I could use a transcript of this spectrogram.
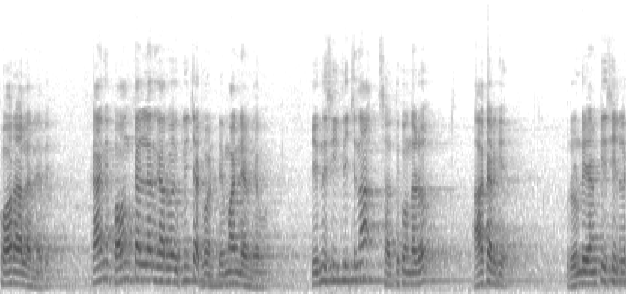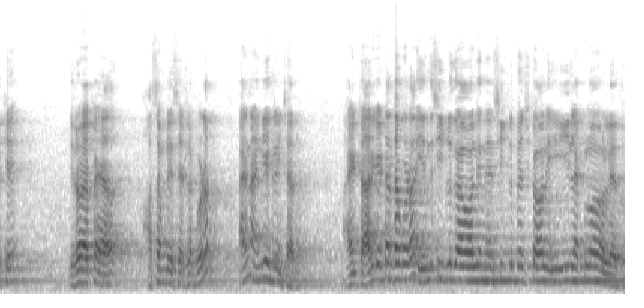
కోరాలనేది. కానీ పవన్ కళ్యాణ్ గారి వైపు నుంచి అటువంటి డిమాండ్ ఏం లేవు. ఎన్ని సీట్లు ఇచ్చినా సర్దుకున్నాడు. ఆఖరికి రెండు ఎంపీ సీట్లకి ఇరవై ఒక్క అసెంబ్లీ సీట్లకు కూడా ఆయన అంగీకరించారు. ఆయన టార్గెట్ అంతా కూడా ఎన్ని సీట్లు కావాలి నేను సీట్లు పెంచుకోవాలి ఈ లెక్కలో లేదు.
